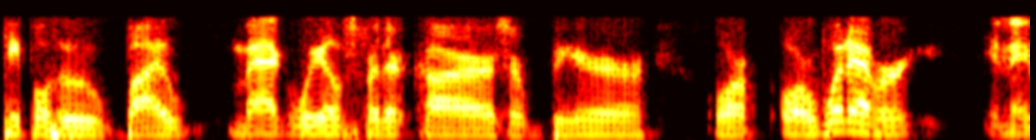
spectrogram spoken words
people who buy mag wheels for their cars or beer or or whatever and they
